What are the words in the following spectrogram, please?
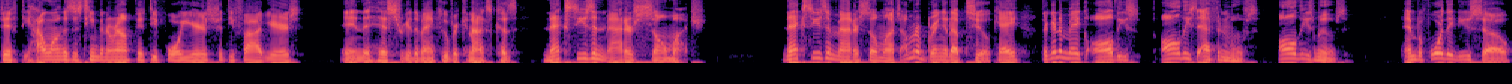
50 how long has this team been around 54 years 55 years in the history of the vancouver canucks because Next season matters so much. Next season matters so much. I'm gonna bring it up too, okay? They're gonna make all these all these effing moves. All these moves. And before they do so,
